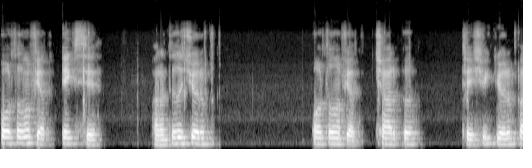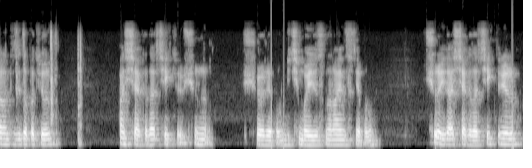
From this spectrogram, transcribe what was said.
Ortalama fiyat eksi parantez açıyorum. Ortalama fiyat çarpı teşvik diyorum. Parantezi kapatıyorum. Aşağı kadar çekiyorum. Şunu şöyle yapalım. Biçim boyacısından aynısını yapalım. Şurayı da aşağı kadar çektiriyorum.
